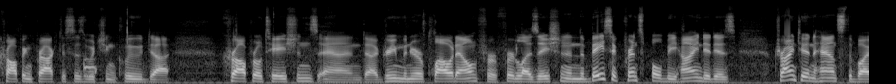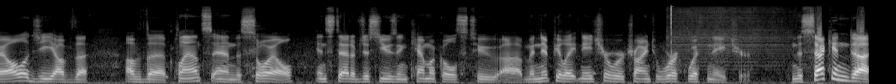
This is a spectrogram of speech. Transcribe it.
cropping practices which include crop rotations and green manure plowdown for fertilization. And the basic principle behind it is trying to enhance the biology of the of the plants and the soil instead of just using chemicals to uh, manipulate nature, we're trying to work with nature. And the second uh,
